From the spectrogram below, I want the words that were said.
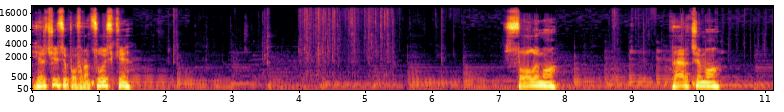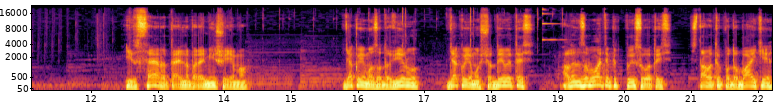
Гірчицю по-французьки. Солимо. Перчимо. І все ретельно перемішуємо. Дякуємо за довіру. Дякуємо, що дивитесь. Але не забувайте підписуватись, ставити вподобайки,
